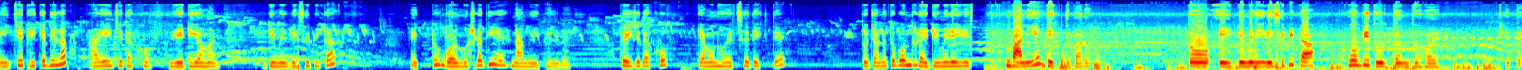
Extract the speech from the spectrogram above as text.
এই যে ঢেকে দিলাম, আর এই যে দেখো রেডি আমার ডিমের রেসিপিটা একটু গরম মশলা দিয়ে নামিয়ে ফেলবে। তো এই যে দেখো কেমন হয়েছে দেখতে। তো জানো তো বন্ধুরা, এই ডিমের এই বানিয়ে দেখতে পারো। তো এই ডিমের এই রেসিপিটা খুবই দুর্দান্ত হয় খেতে।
